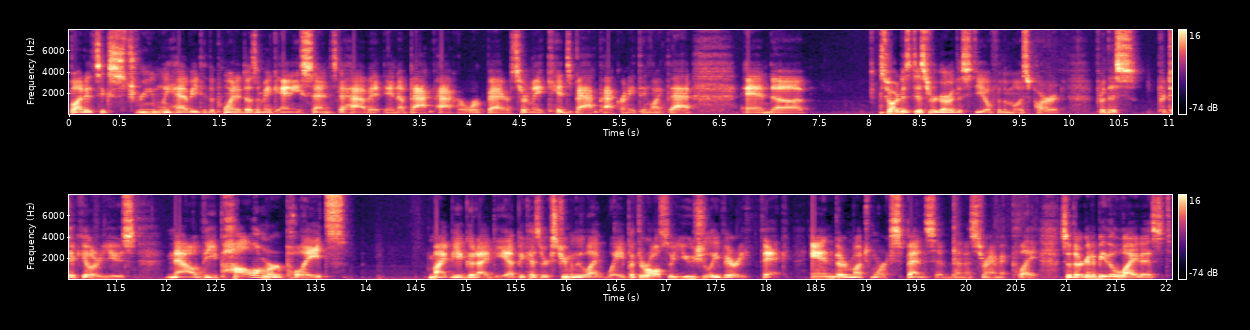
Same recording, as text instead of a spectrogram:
but it's extremely heavy to the point it doesn't make any sense to have it in a backpack or work bag or certainly a kid's backpack or anything like that. And uh, so I just disregard the steel for the most part for this particular use. Now the polymer plates might be a good idea because they're extremely lightweight, but they're also usually very thick and they're much more expensive than a ceramic plate. So they're gonna be the lightest,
